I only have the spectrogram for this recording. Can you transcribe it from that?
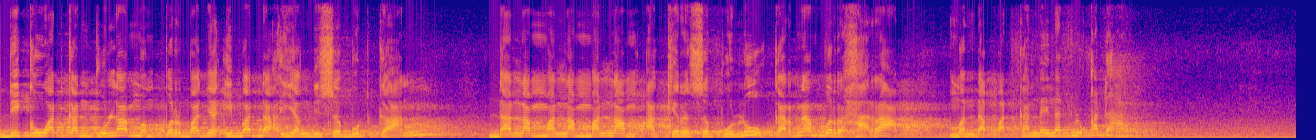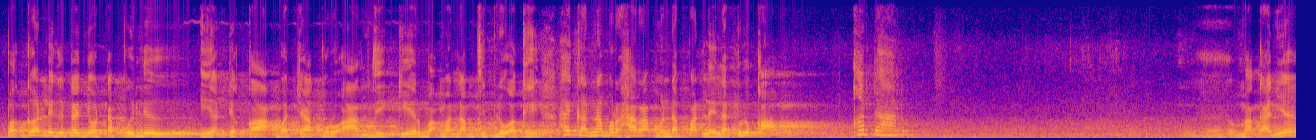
dikuatkan pula memperbanyak ibadah yang disebutkan dalam malam-malam akhir sepuluh karena berharap mendapatkan Lailatul Qadar. Pakal lagi tanya tak pula. Ya tiqa baca Quran, zikir bak malam sepuluh akhir. Hai karena berharap mendapat Lailatul Qadar. Eh, makanya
